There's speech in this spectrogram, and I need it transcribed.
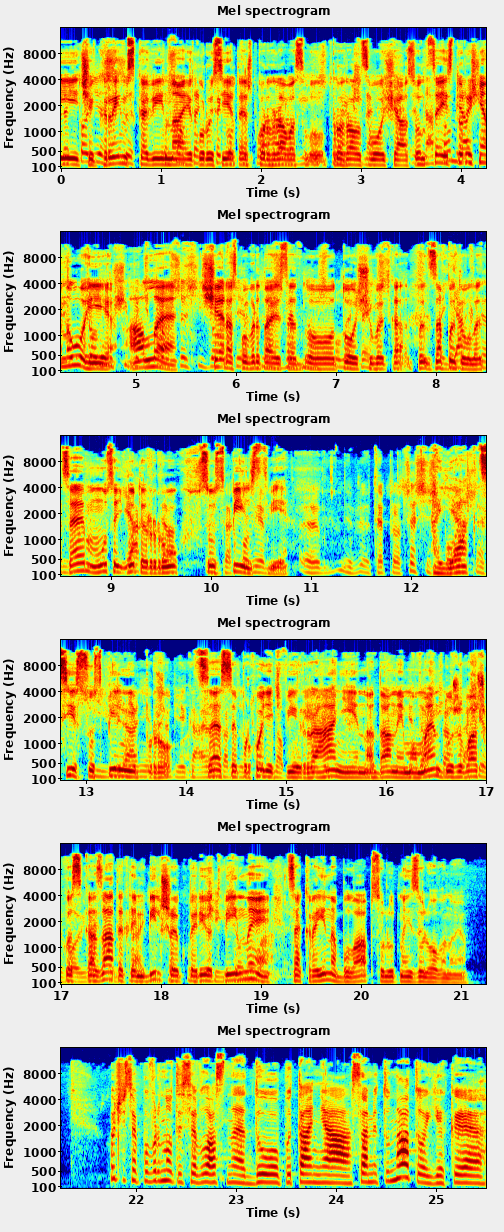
І чи Кримська війна, яку Росія теж програла сво- програла свого часу. Це історичні аналогії, але ще раз повертаюся до того, що ви запитували. Це мусить бути рух в суспільстві. е, те процеси А як ці суспільні процеси проходять в Ірані на даний момент, дуже важко сказати. Тим більше період війни ця країна була абсолютно ізольованою. Хочеться повернутися власне до питання саміту НАТО, яке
